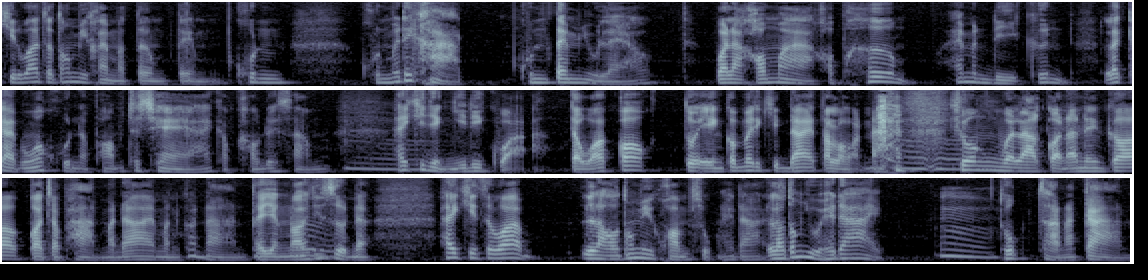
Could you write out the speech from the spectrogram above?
คิดว่าจะต้องมีใครมาเติมเต็ม คุณคุณไม่ได้ขาด คุณเต็มอยู่แล้ว เวลาเขามาเขาเพิ่มให้มันดีขึ้น และกลายเป็นว่าคุณน่ะพร้อมจะแชร์ให้กับเขาด้วยซ้ำอืมให้คิดอย่างนี้ดีกว่า แต่ว่าก็ตัวเองก็ไม่ได้คิดได้ตลอดนะอืมอืมช่วงเวลาก่อนหนั้นนึงก็ก็จะผ่านมาได้มันก็นาน แต่อย่างน้อยที่สุดเนี่ยให้คิดซะว่าเราต้องมีความสุขให้ได้ เราต้องอยู่ให้ได้อืมทุกสถานการณ์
